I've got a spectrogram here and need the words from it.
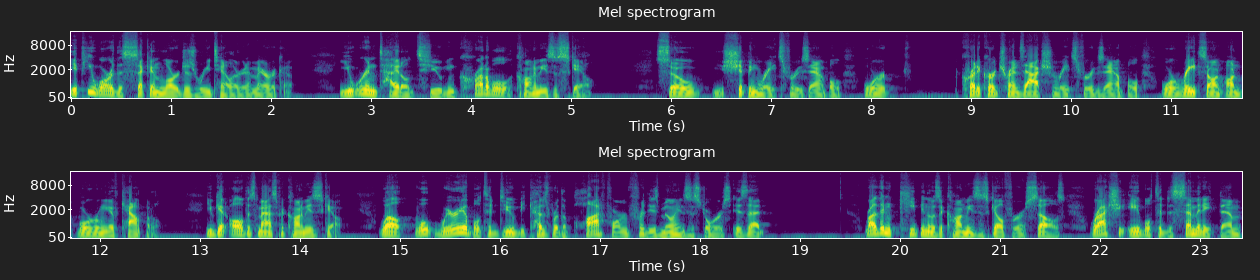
if you are the second largest retailer in America, you are entitled to incredible economies of scale. So, shipping rates, for example, or credit card transaction rates, for example, or rates on, on borrowing of capital. You get all this massive economies of scale. Well, what we're able to do because we're the platform for these millions of stores is that rather than keeping those economies of scale for ourselves, we're actually able to disseminate them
